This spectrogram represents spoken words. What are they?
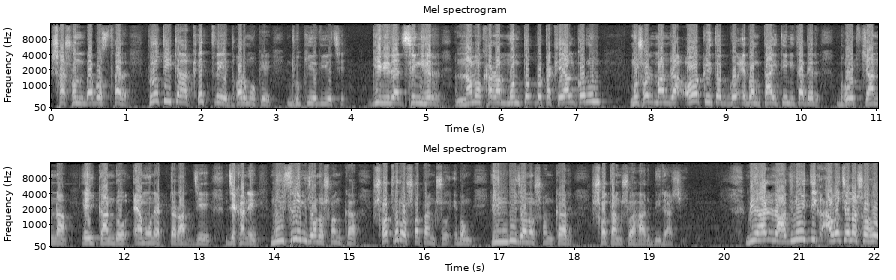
শাসন ব্যবস্থার প্রতিটা ক্ষেত্রে ধর্মকে ঢুকিয়ে দিয়েছে। গিরিরাজ সিংহের নামখারাম মন্তব্যটা খেয়াল করুন। মুসলমানরা অকৃতজ্ঞ এবং তাই তিনি তাদের ভোট চান না। এই কাণ্ড এমন একটা রাজ্যে যেখানে মুসলিম জনসংখ্যা সতেরো শতাংশ এবং হিন্দু জনসংখ্যার শতাংশ হার বিরাশি। বিহারের রাজনৈতিক আলোচনা সহ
